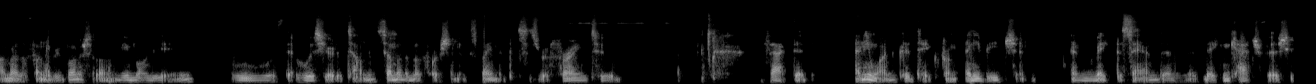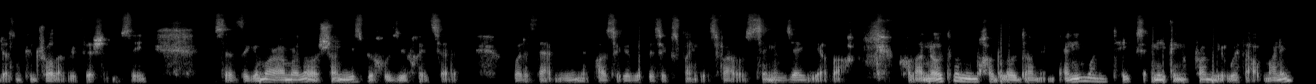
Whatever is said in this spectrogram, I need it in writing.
Amar lefana ribbono shalom mimol who was, who was here to tell me. Some of them, of course, explain that this is referring to the fact that anyone could take from any beach and, and make the sand and they can catch fish. He doesn't control every fish in the sea. It says the Gemara Amrlo, What does that mean? The Pasuk is explained as follows Anyone who takes anything from you without money,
